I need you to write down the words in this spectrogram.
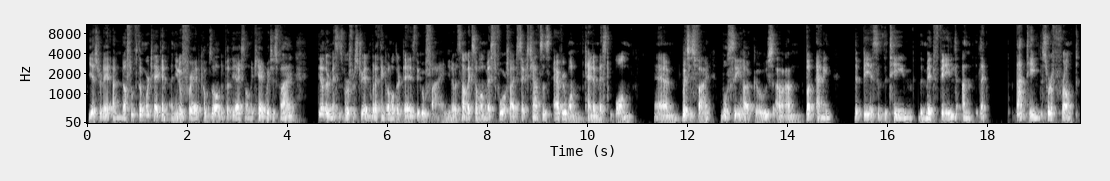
Yesterday, enough of them were taken, and you know Fred comes on to put the icing on the cake, which is fine. The other misses were frustrating, but I think on other days they go fine. You know, it's not like someone missed four, five, six chances. Everyone kind of missed one, um, which is fine. We'll see how it goes. And, and but I mean, the base of the team, the midfield, and like that team, the sort of front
